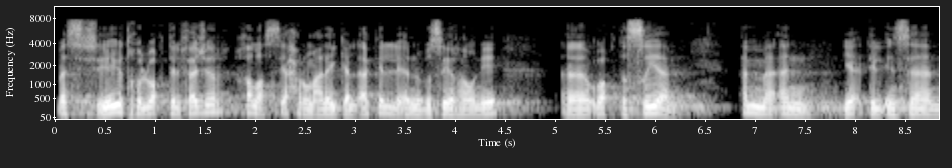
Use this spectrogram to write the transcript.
بس يدخل وقت الفجر خلاص يحرم عليك الأكل لأنه بصير هون وقت الصيام. أما أن يأتي الإنسان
